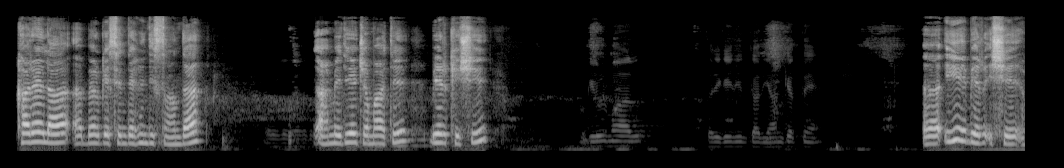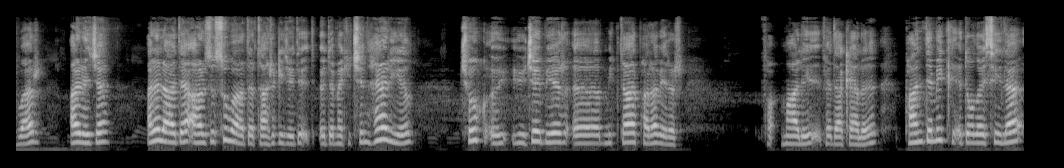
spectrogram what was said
Karela bölgesinde Hindistan'da Ahmediye cemaati bir kişi e, iyi bir işi var. Ayrıca alelade arzusu vardır tahrik ödemek için her yıl çok e, yüce bir e, miktar para verir. Mali fedakarlığı. Pandemik dolayısıyla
